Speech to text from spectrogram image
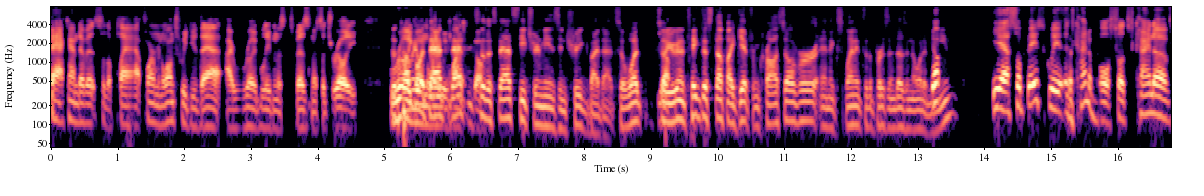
back end of it. So the platform. And once we do that, I really believe in this business. It's really, so really going that, that So the stats teacher in me is intrigued by that. So what? So yep. you're going to take the stuff I get from Krossover and explain it to the person that doesn't know what it yep. means. Yeah. So basically, it's kind of both. So it's kind of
